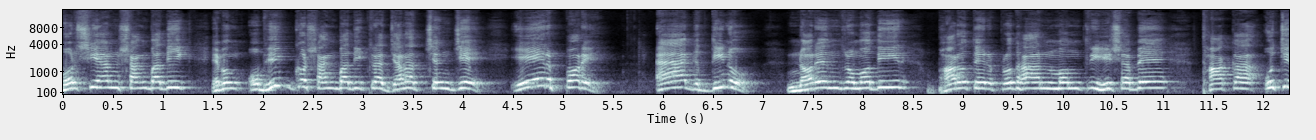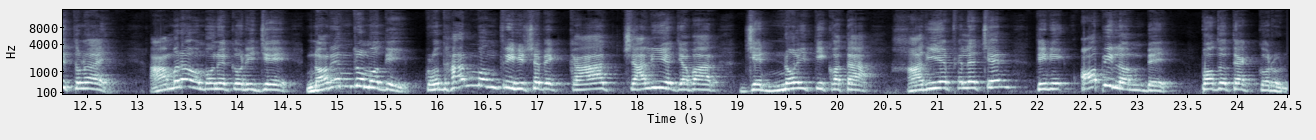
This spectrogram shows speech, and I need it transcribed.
বর্ষিয়ান সাংবাদিক এবং অভিজ্ঞ সাংবাদিকরা জানাচ্ছেন যে এর পরে একদিনও নরেন্দ্র মোদীর ভারতের প্রধানমন্ত্রী হিসাবে থাকা উচিত নয়। আমরাও মনে করি যে নরেন্দ্র মোদী প্রধানমন্ত্রী হিসেবে কাজ চালিয়ে যাবার যে নৈতিকতা হারিয়ে ফেলেছেন, তিনি অবিলম্বে পদত্যাগ করুন।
